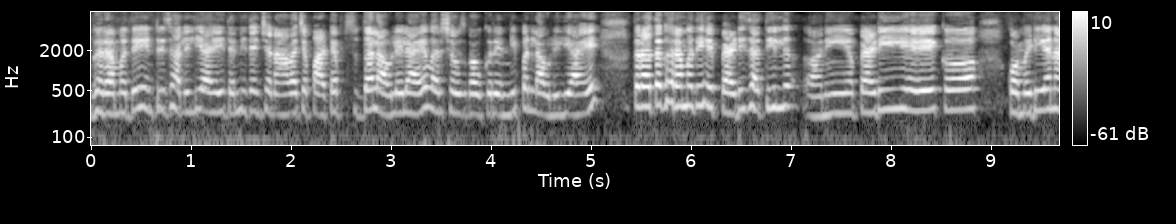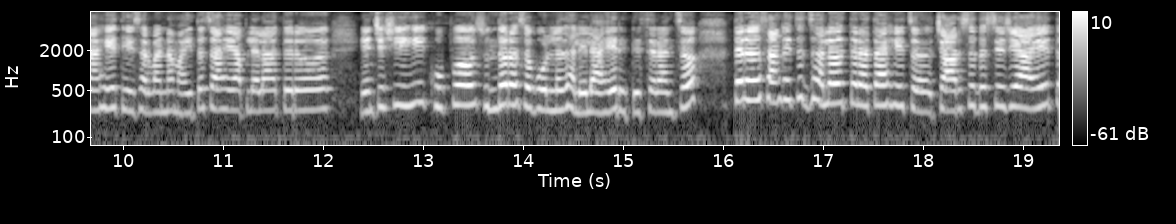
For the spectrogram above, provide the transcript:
घरामध्ये एंट्री झालेली आहे. त्यांनी त्यांच्या नावाच्या पाट्या सुद्धा लावलेल्या आहे. वर्षा उसगावकर यांनी पण लावलेली आहे. तर आता घरामध्ये हे पॅडी जातील आणि पॅडी हे एक कॉमेडियन आहेत. हे सर्वांना माहीतच आहे आपल्याला. तर यांच्याशीही खूप सुंदर असं बोलणं झालेलं आहे रितेश सरांचं. तर सांगायचंच झालं तर आता हेच चार सदस्य जे आहेत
